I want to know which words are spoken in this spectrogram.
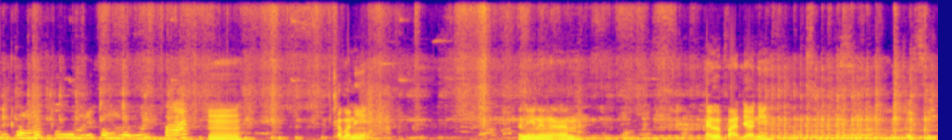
นี่ของแม่ตู้มันนี่ของแม่อุ้ยปัดอืมครับอันนี้ อันนี้หนึ่งอัน ให้ไปปัดเดี๋ยวนี้เจ็ดสิบ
